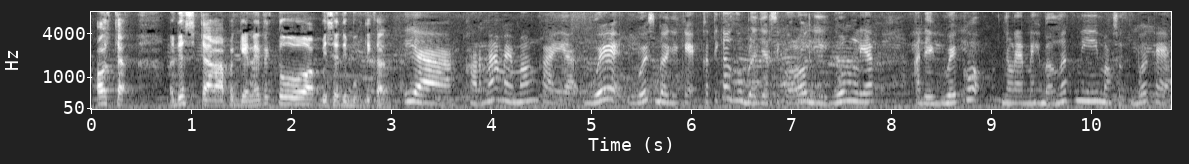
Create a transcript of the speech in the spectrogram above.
oh dia secara apa genetik tuh bisa dibuktikan Iya, karena memang kayak gue gue sebagai kayak ketika gue belajar psikologi, gue ngelihat adek gue kok nyeleneh banget nih. Maksud gue kayak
